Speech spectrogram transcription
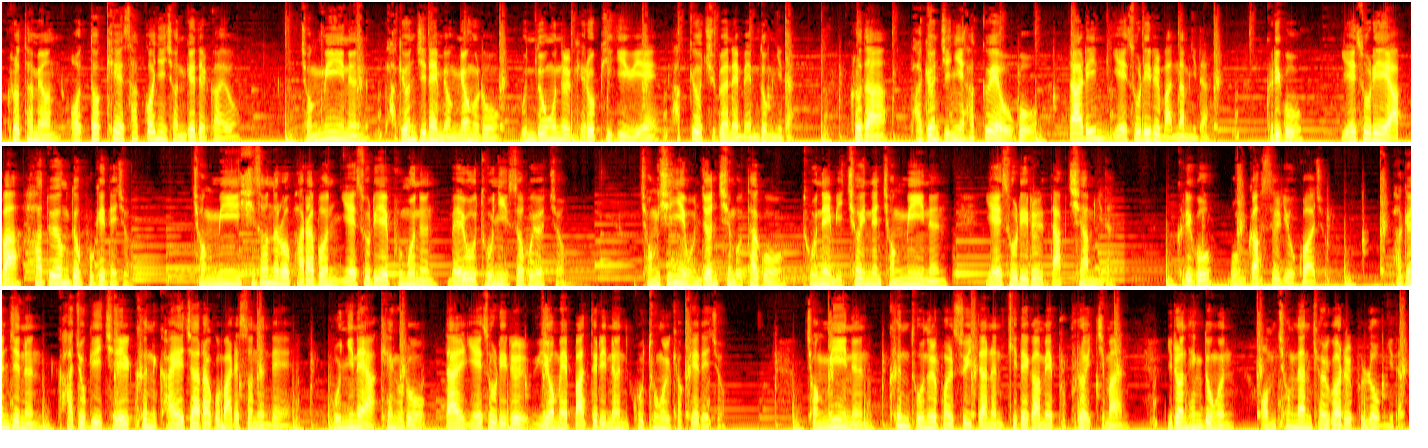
그렇다면 어떻게 사건이 전개될까요? 정미희는 박연진의 명령으로 문동은을 괴롭히기 위해 학교 주변에 맴돕니다. 그러다 박연진이 학교에 오고 딸인 예솔이를 만납니다. 그리고 예솔이의 아빠 하도영도 보게 되죠. 정미희 시선으로 바라본 예솔이의 부모는 매우 돈이 있어 보였죠. 정신이 온전치 못하고 돈에 미쳐있는 정미희는 예솔이를 납치합니다. 그리고 몸값을 요구하죠. 박연진은 가족이 제일 큰 가해자라고 말했었는데 본인의 악행으로 딸 예솔이를 위험에 빠뜨리는 고통을 겪게 되죠. 정미희는 큰 돈을 벌 수 있다는 기대감에 부풀어 있지만 이런 행동은 엄청난 결과를 불러옵니다.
